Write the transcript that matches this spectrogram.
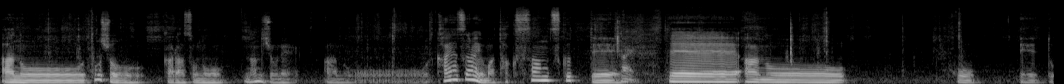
あの、当初から、その、なんでしょうね、あの、開発ラインをまあたくさん作って、はい。であのーこうえっ、と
